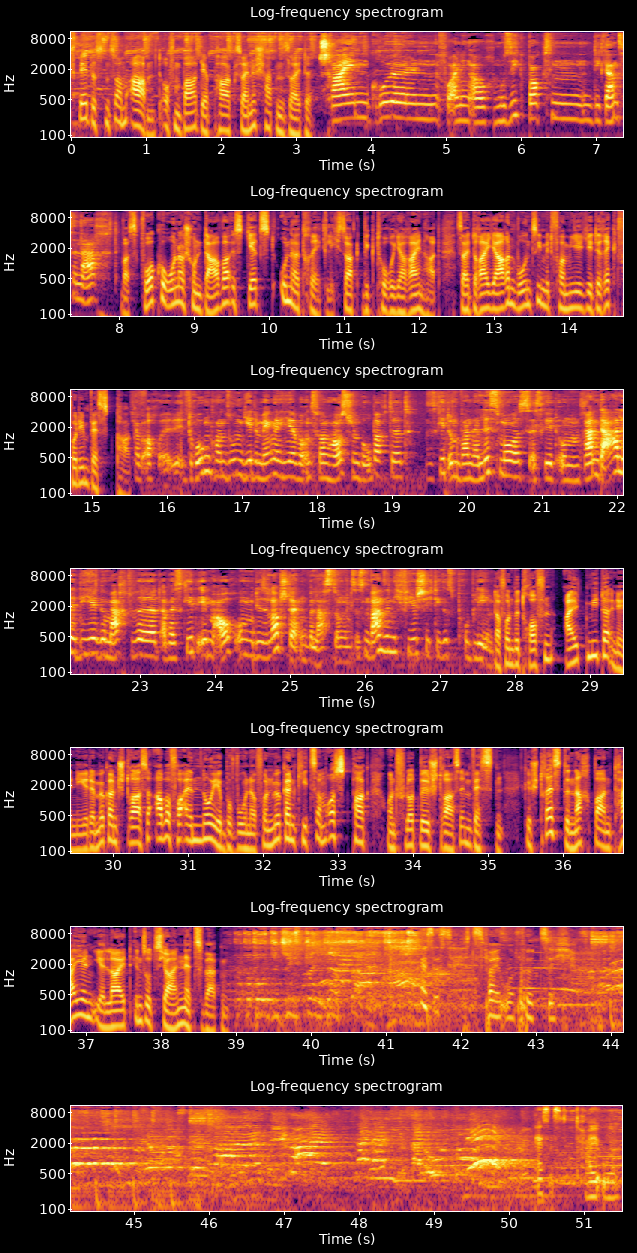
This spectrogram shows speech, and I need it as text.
Spätestens am Abend offenbart der Park seine Schattenseite. Schreien, Grölen, vor allen Dingen auch Musikboxen die ganze Nacht. Was vor Corona schon da war, ist jetzt unerträglich, sagt Viktoria Reinhardt. Seit drei Jahren wohnt sie mit Familie direkt vor dem Westpark. Ich habe auch äh, Drogenkonsum jede Menge hier bei uns vor dem Haus schon beobachtet. Es geht um Vandalismus, es geht um Randale, die hier gemacht wird, aber es geht eben auch um diese Lautstärkenbelastung. Es ist ein wahnsinnig vielschichtiges Problem. Davon betroffen Altmieter in der Nähe der Möckernstraße, aber vor allem neue Bewohner von Möckernkiez am Ostpark und Flottwillstraße im Westen. Gestresste Nachbarn teilen ihr Leid in sozialen Netzwerken. Es ist 2.40 Uhr. Es ist 3.20 Uhr.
